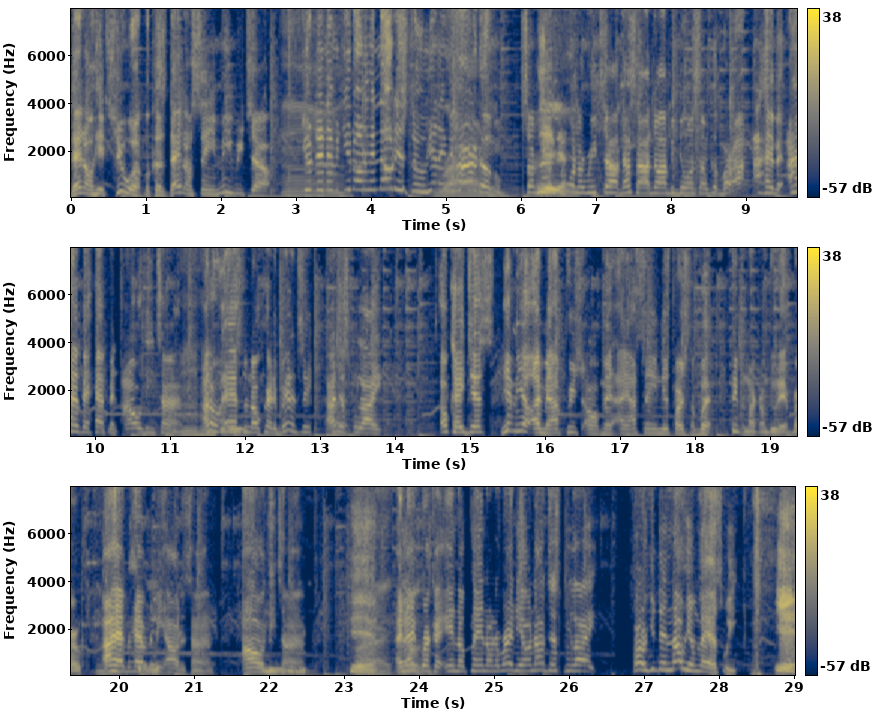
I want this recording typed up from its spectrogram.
they don't hit you up because they don't see me reach out you didn't even mm. you don't even know this dude. You ain't even heard of him. So now Yeah. you want to reach out. That's how I know I be doing something good. Bro, I, I have it. I have it happen all the time. I Mhm. don't ask for no credibility. I Right. just be like, okay, just hit me up. I mean, I appreciate. Oh man, hey, I seen this person, but people not gonna do that, bro. I Mhm. have it happen to me all the time, all the time. Yeah. Right. and That they was- end up playing on the radio, and I'll just be like, "Bro, you didn't know him last week. Yeah.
